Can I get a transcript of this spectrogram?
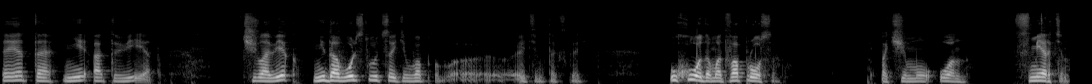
Это не ответ человек не довольствуется этим э, этим так сказать уходом от вопроса почему он смертен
